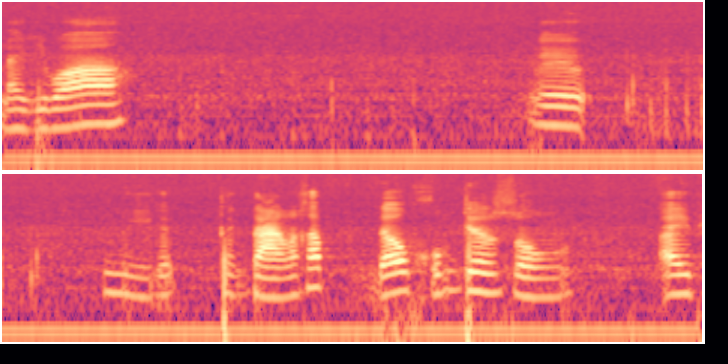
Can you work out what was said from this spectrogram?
อะไรดีวะเออนี่ก็ต่างๆนะครับ เดี๋ยวผมจะส่ง IP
